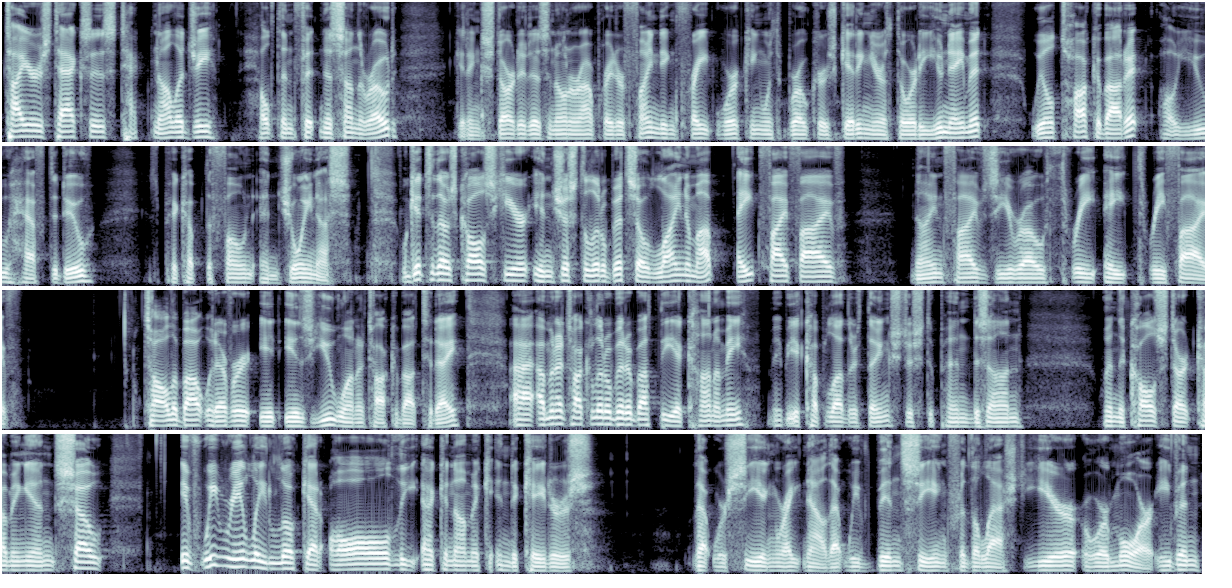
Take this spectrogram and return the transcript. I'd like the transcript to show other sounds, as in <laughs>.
tires, taxes, technology, health and fitness on the road, getting started as an owner operator, finding freight, working with brokers, getting your authority, you name it. We'll talk about it. All you have to do is pick up the phone and join us. We'll get to those calls here in just a little bit, so line them up 855 950 3835. It's all about whatever it is you want to talk about today. Uh, I'm going to talk a little bit about the economy, maybe a couple other things, just depends on when the calls start coming in. So, if we really look at all the economic indicators that we're seeing right now, that we've been seeing for the last year or more, even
